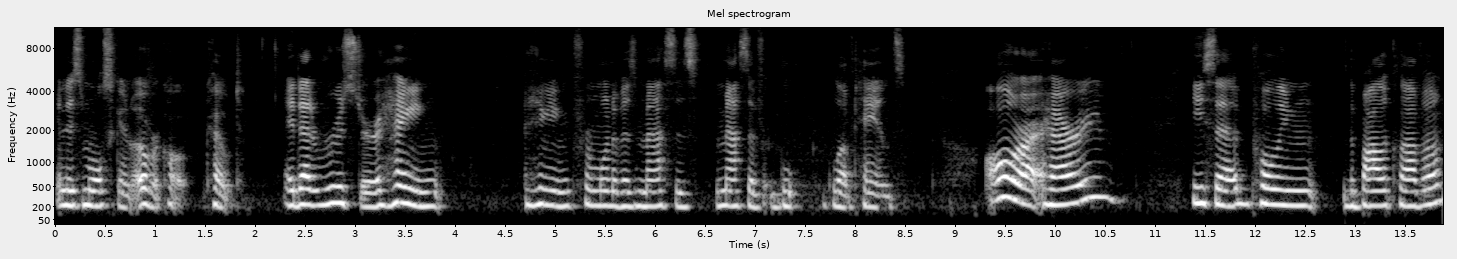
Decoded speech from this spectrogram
in his moleskin overcoat, coat, a dead rooster hanging hanging from one of his masses, massive gl- gloved hands. All right, Harry, he said, pulling the balaclava,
